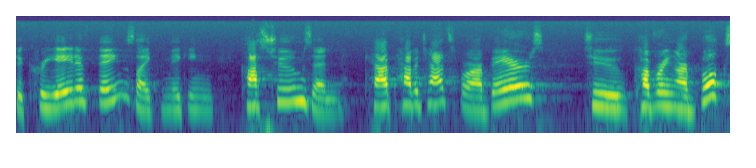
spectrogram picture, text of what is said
to creative things like making costumes and habitats for our bears to covering our books.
